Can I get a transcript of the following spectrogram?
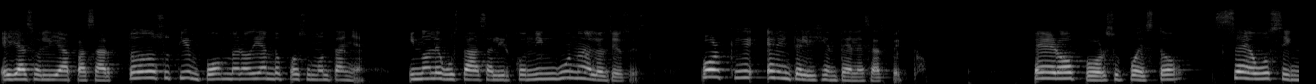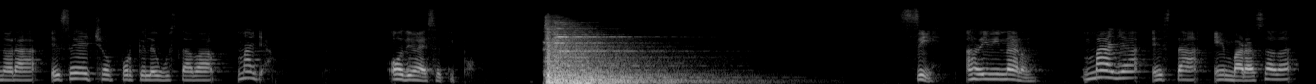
Ella solía pasar todo su tiempo merodeando por su montaña y no le gustaba salir con ninguno de los dioses, porque era inteligente en ese aspecto. Pero, por supuesto, Zeus ignora ese hecho porque le gustaba Maya. Odio a ese tipo. Sí, adivinaron. Maya está embarazada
